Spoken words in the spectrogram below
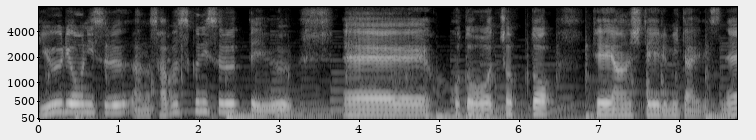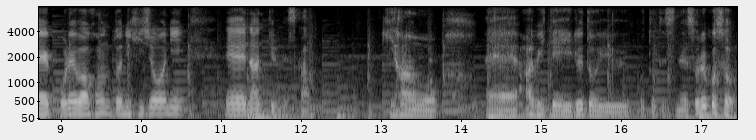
有料にする、あのサブスクにするっていう、えーことをちょっと提案しているみたいですね。これは本当に非常に、えーて言うんですか、批判を、えー浴びているということですね。それこそ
